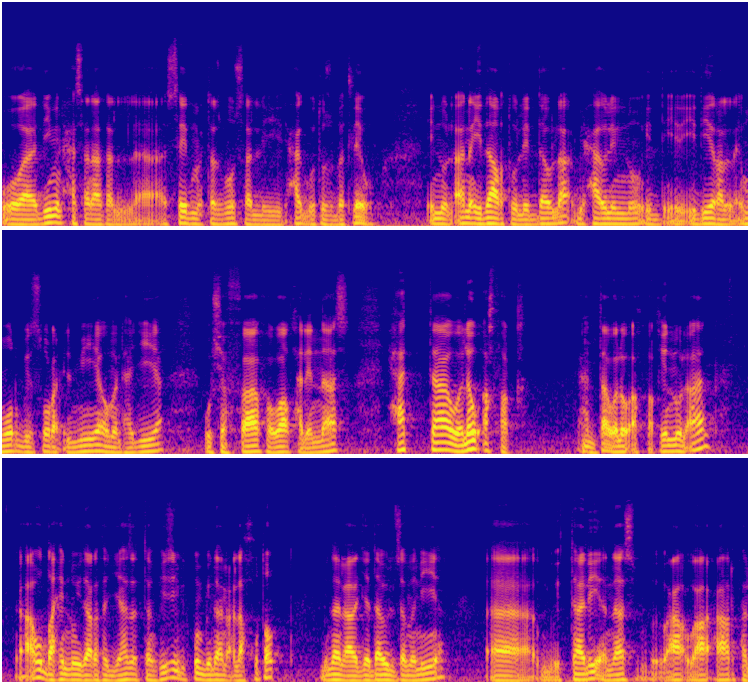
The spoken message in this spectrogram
ودي من حسنات السيد معتز موسى اللي حقه تثبت له إنه الآن ادارته للدولة بيحاول إنه يدير الأمور بصورة علمية ومنهجية وشفافة وواضحة للناس حتى ولو أخفق حتى ولو أخفق. إنه الآن أوضح إنه إدارة الجهاز التنفيذي بتكون بناء على خطط بناء على جداول زمنية. آه بالتالي الناس عارفة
